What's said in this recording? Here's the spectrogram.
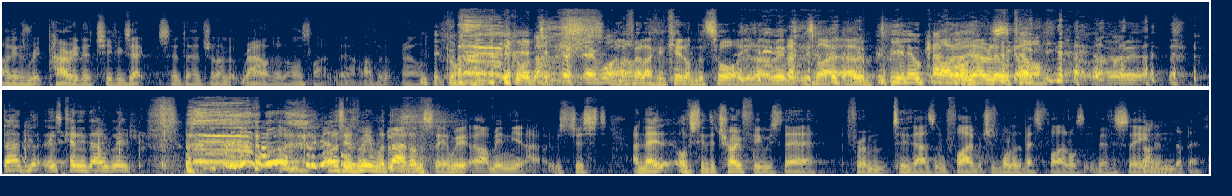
I think it was Rick Parry, the chief exec, said, uh, "Do you want to look round?" And I was like, "Yeah, I'll have a look round." Go on, then. Go on, then. yeah, why I felt like a kid on the tour, you know what I mean? It was like. Um, Put your little cap Oh, on. yeah, a little scarf. dad, look, it's Kenny Dalglish. honestly, it was me and my dad, honestly. And we, I mean, you know, it was just, and then obviously the trophy was there from 2005, which is one of the best finals that you've ever seen. And, The best.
